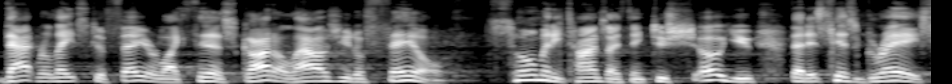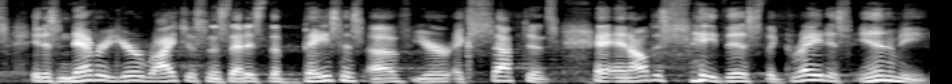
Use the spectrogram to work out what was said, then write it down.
that relates to failure like this God allows you to fail so many times, I think, to show you that it's His grace. It is never your righteousness that is the basis of your acceptance. And I'll just say this the greatest enemy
